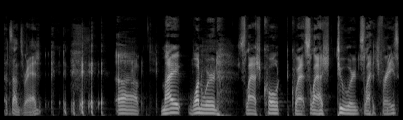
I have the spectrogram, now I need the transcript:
that sounds rad. uh, my one word slash quote qu- slash two word slash phrase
